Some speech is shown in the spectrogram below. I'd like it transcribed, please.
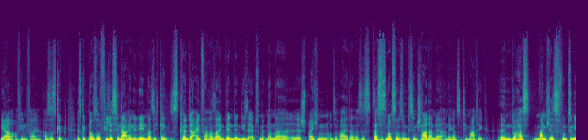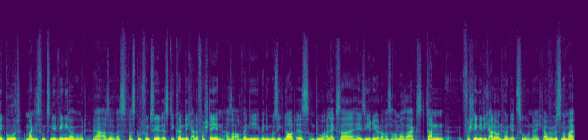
Ja, auf jeden Fall. Also es gibt, es gibt noch so viele Szenarien, in denen man sich denkt, es könnte einfacher sein, wenn denn diese Apps miteinander äh, sprechen und so weiter. Das ist, das ist noch so, so ein bisschen schade an der, an der ganzen Thematik. Ähm, du hast, manches funktioniert gut und manches funktioniert weniger gut. Ja, also was, was gut funktioniert ist, die können dich alle verstehen. Also auch wenn die, wenn die Musik laut ist und du Alexa, Hey Siri oder was auch immer sagst, dann äh, verstehen die dich alle und hören dir zu. Ne? Ich glaube, wir müssen noch mal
